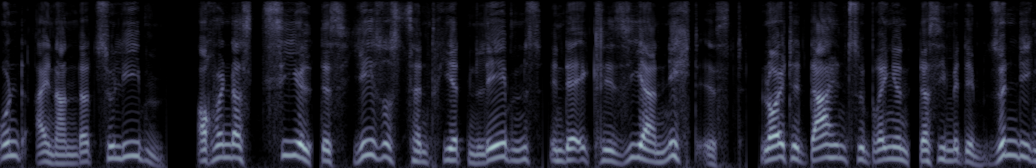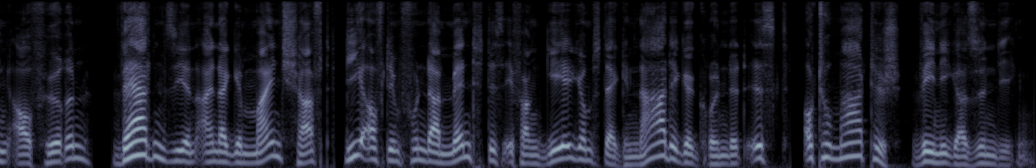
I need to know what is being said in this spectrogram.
und einander zu lieben. Auch wenn das Ziel des Jesuszentrierten Lebens in der Ekklesia nicht ist, Leute dahin zu bringen, dass sie mit dem Sündigen aufhören, werden sie in einer Gemeinschaft, die auf dem Fundament des Evangeliums der Gnade gegründet ist, automatisch weniger sündigen.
